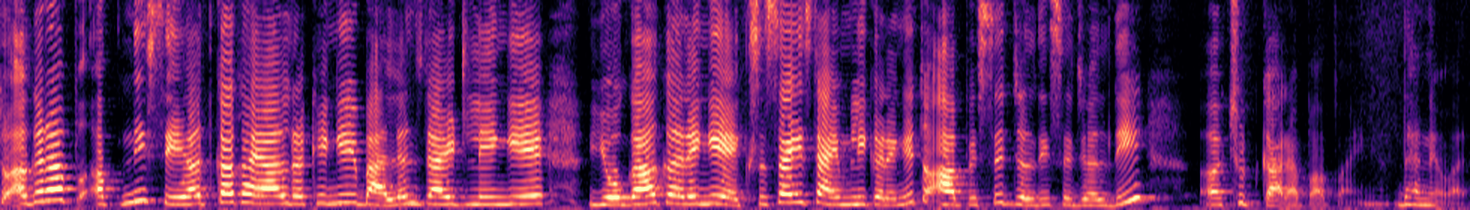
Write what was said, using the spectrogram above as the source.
तो अगर आप अपनी सेहत का ख्याल रखेंगे बैलेंस डाइट लेंगे, योगा करेंगे एक्सरसाइज टाइमली करेंगे तो आप इससे जल्दी से जल्दी छुटकारा पा पाएँगे। धन्यवाद।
